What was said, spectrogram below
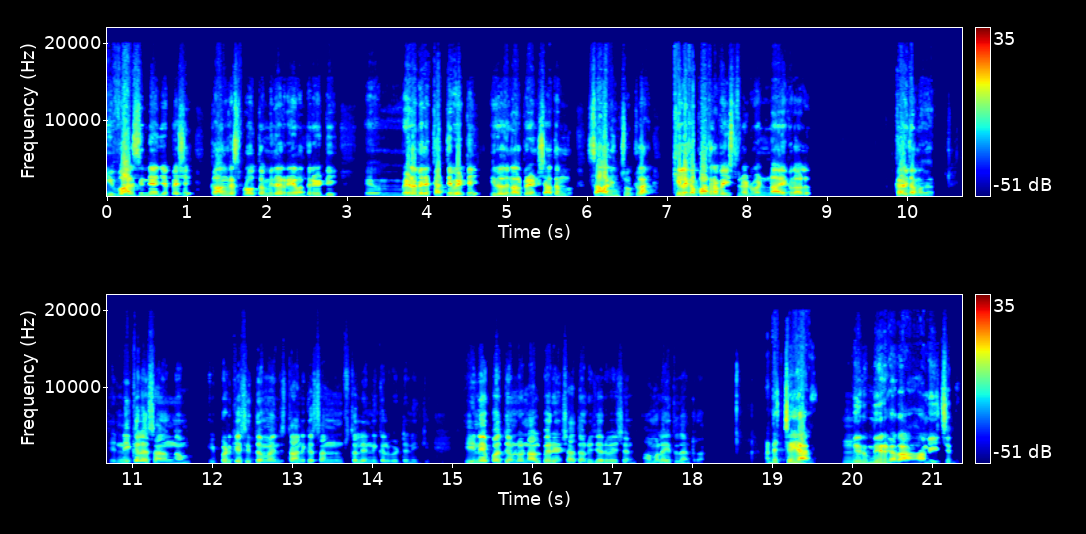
ఇవ్వాల్సిందే అని చెప్పేసి కాంగ్రెస్ ప్రభుత్వం మీద రేవంత్ రెడ్డి మెడ మీద కత్తి పెట్టి ఈరోజు నలభై రెండు శాతం సాధించుట్ల కీలక పాత్ర వహిస్తున్నటువంటి నాయకురాలు కవితమ్మ గారు. ఎన్నికల సంఘం ఇప్పటికే సిద్ధమైంది. స్థానిక సంస్థలు ఎన్నికలు పెట్టడానికి ఈ నేపథ్యంలో నలభై రెండు శాతం రిజర్వేషన్ అమలు అవుతుంది అంటారా అంటే చేయాలి. మీరు మీరు కదా హామీ ఇచ్చింది.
